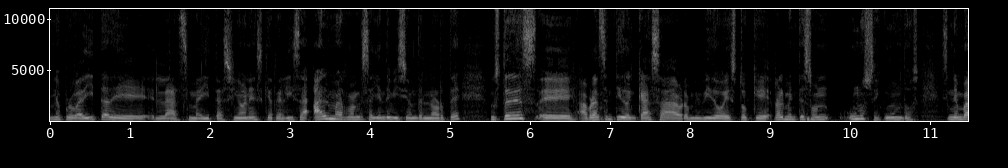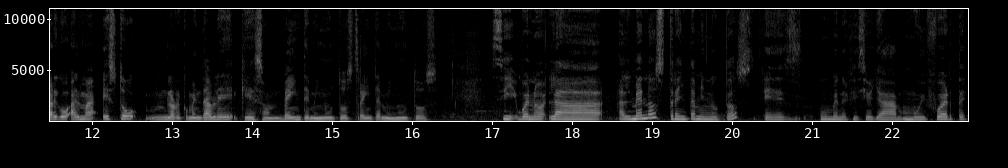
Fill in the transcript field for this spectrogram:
Una probadita de las meditaciones que realiza Alma Hernández allá en División del Norte. Ustedes eh, habrán sentido en casa, habrán vivido esto, que realmente son unos segundos. Sin embargo, Alma, esto mm, lo recomendable que son 20 minutos, 30 minutos. Sí, bueno, la, al menos 30 minutos es un beneficio ya muy fuerte.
